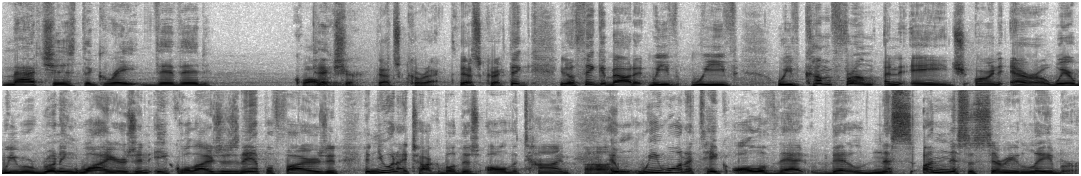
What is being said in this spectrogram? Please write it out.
matches the great vivid quality. picture. That's correct. That's correct. Think, you know, think about it. We've we've we've come from an age or an era where we were running wires and equalizers and amplifiers, and, and you and I talk about this all the time. Uh-huh. And we want to take all of that that unnecessary labor,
